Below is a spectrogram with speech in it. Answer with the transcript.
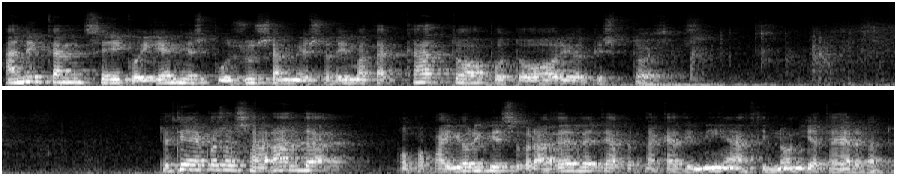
ανήκαν σε οικογένειες που ζούσαν με εισοδήματα κάτω από το όριο της πτώχειας. Το 1940 ο Παπαγιώργης βραβεύεται από την Ακαδημία Αθηνών για τα έργα του.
